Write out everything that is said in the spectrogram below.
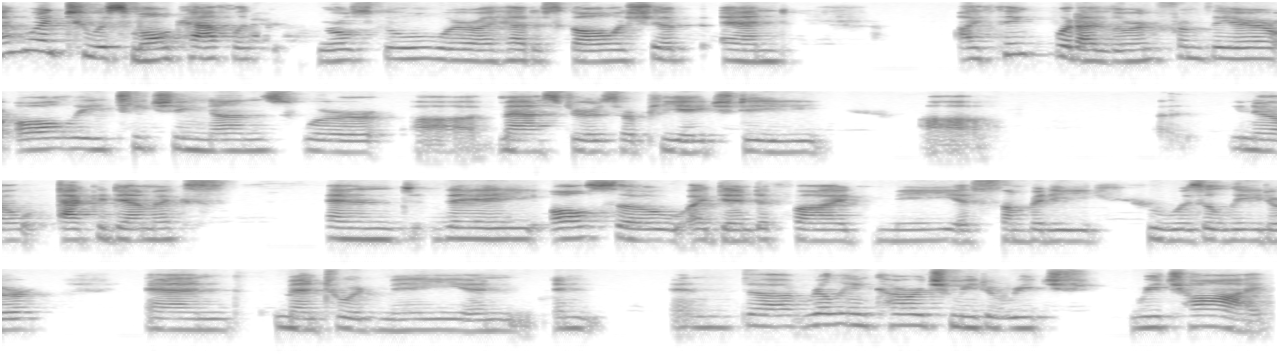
I went to a small Catholic girls' school where I had a scholarship, and I think what I learned from there, all the teaching nuns were uh, masters or PhD, uh, you know, academics. And they also identified me as somebody who was a leader and mentored me and, and, and uh, really encouraged me to reach, reach high.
